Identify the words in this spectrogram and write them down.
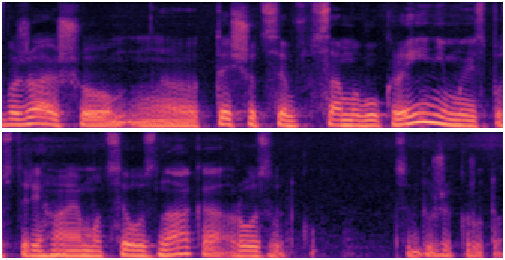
вважаю, що те, що це саме в Україні ми спостерігаємо, це ознака розвитку. Це дуже круто.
